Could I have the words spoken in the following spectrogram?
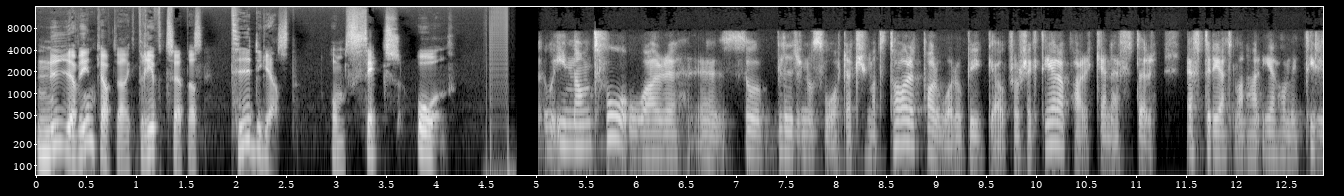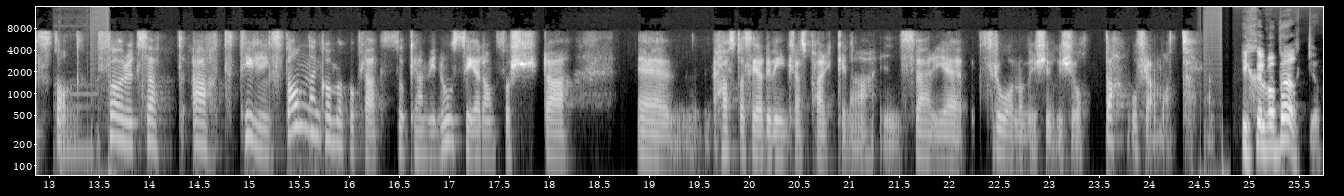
nya vindkraftverk driftsättas tidigast om sex år. Och inom två år eh, så blir det nog svårt eftersom att det tar ett par år att bygga och projektera parken efter, efter det att man har erhållit tillstånd. Förutsatt att tillstånden kommer på plats så kan vi nog se de första eh, havsbaserade vindkraftsparkerna i Sverige från och med 2028 och framåt. I själva verket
